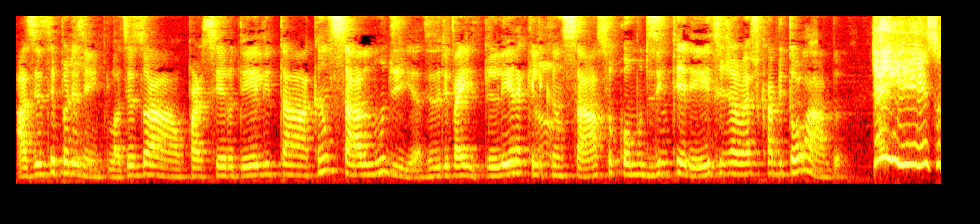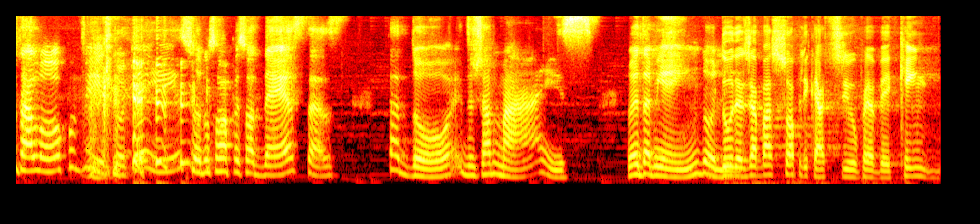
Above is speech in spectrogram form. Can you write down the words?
às vezes, por exemplo, às vezes ah, o parceiro dele tá cansado no dia. Às vezes ele vai ler aquele cansaço como desinteresse e já vai ficar bitolado. Que isso, tá louco, Vitor? Que isso? Eu não sou uma pessoa dessas. Tá doido, jamais. Não é da minha índole? Duda, já baixou o aplicativo pra ver quem,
